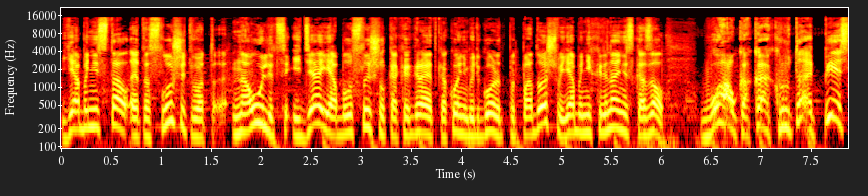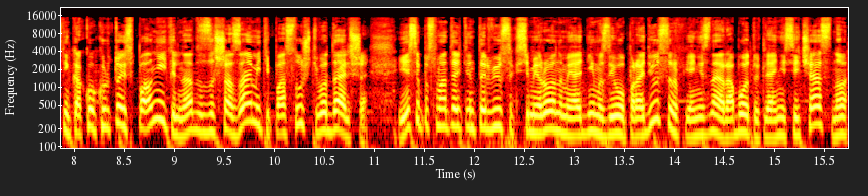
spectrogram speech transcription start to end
я бы не стал это слушать. Вот на улице, идя, я бы услышал, как играет какой-нибудь город под подошвой, я бы ни хрена не сказал, вау, какая крутая песня, какой крутой исполнитель, надо зашазамить и послушать его дальше. Если посмотреть интервью с Оксимироном и одним из его продюсеров, я не знаю, работают ли они сейчас, но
